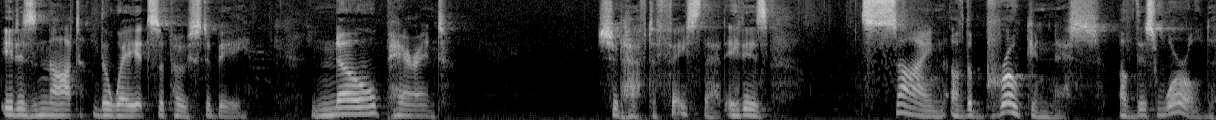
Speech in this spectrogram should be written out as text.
It is not the way it's supposed to be. No parent should have to face that. It is sign of the brokenness of this world.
